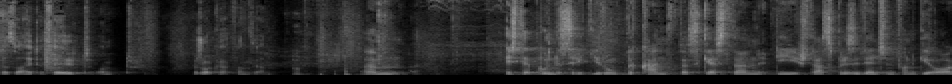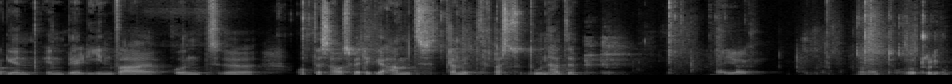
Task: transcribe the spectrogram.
das zweite Feld und Herr Scholker, fangen Sie an. Ähm, ist der Bundesregierung bekannt, dass gestern die Staatspräsidentin von Georgien in Berlin war und äh, ob das Auswärtige Amt damit was zu tun hatte? Herr Jörg. Moment, so, Entschuldigung,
